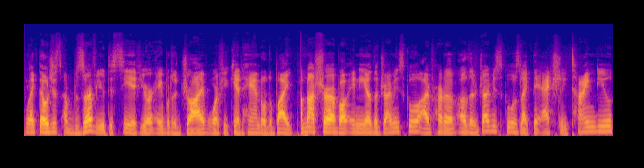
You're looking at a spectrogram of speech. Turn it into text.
like they'll just observe you to see if you're able to drive or if you can handle the bike. I'm not sure about any other driving school. I've heard of other driving schools like they actually timed you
